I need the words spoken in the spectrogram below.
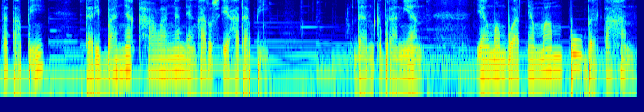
tetapi dari banyak halangan yang harus ia hadapi dan keberanian yang membuatnya mampu bertahan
